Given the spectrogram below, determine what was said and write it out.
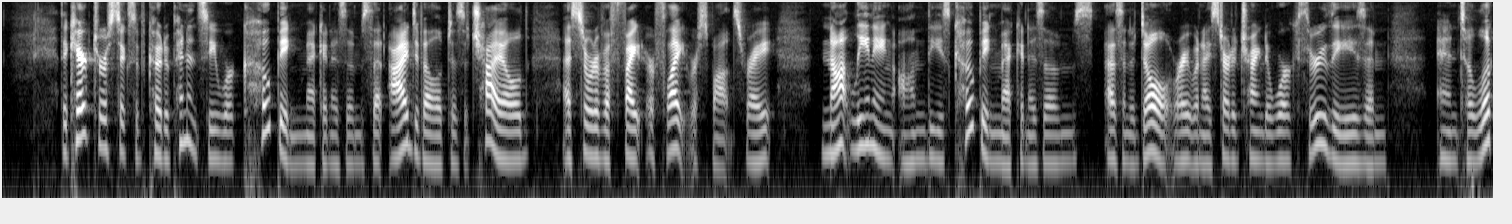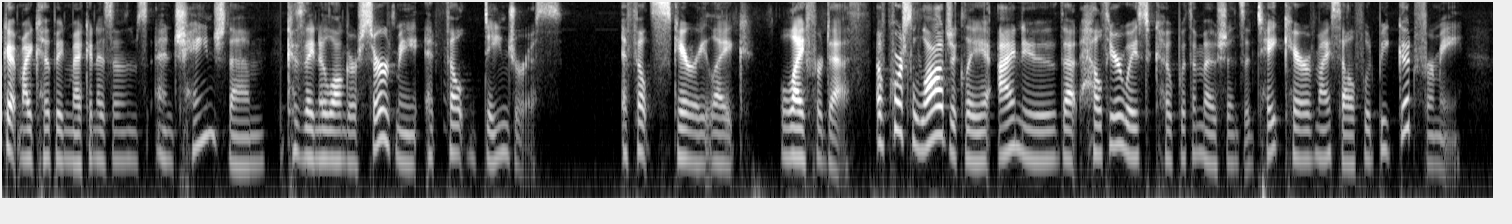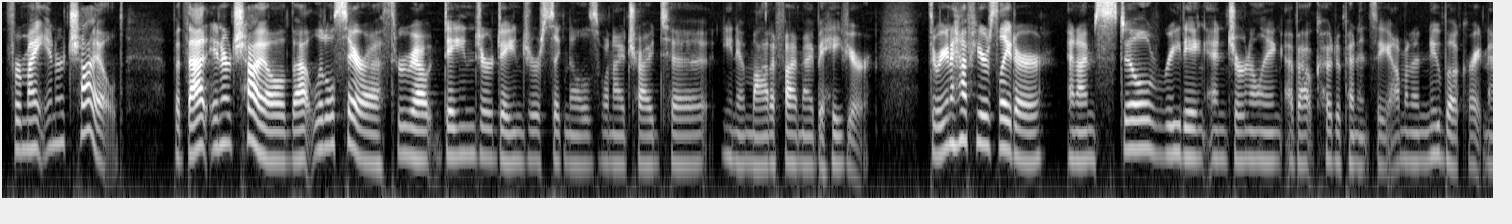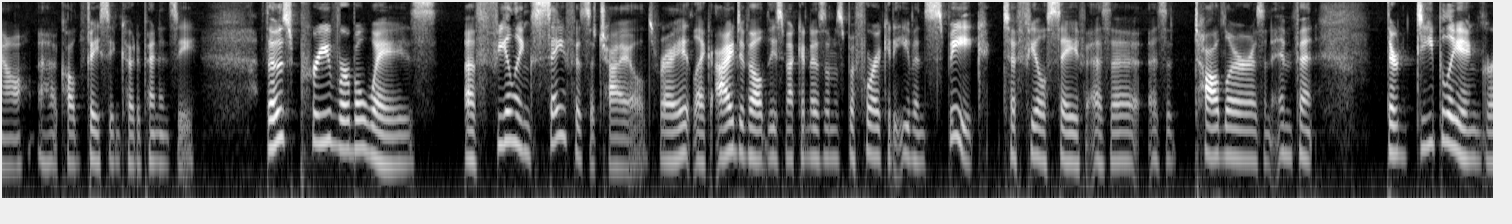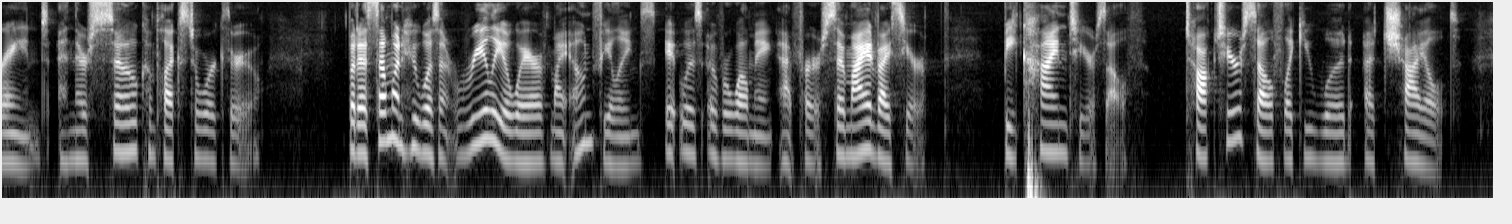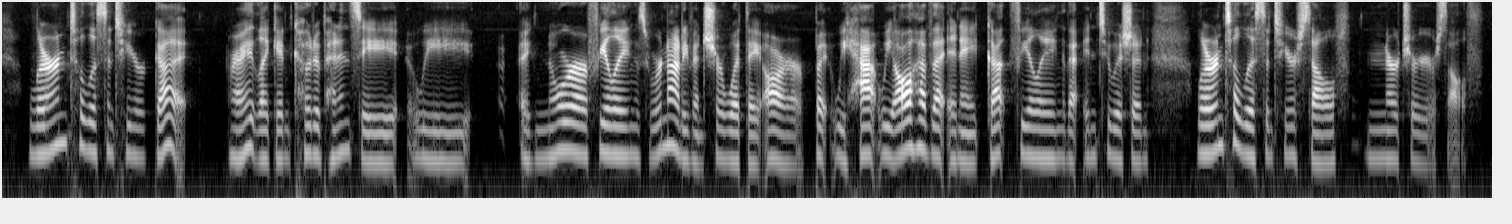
The characteristics of codependency were coping mechanisms that I developed as a child as sort of a fight or flight response, right? Not leaning on these coping mechanisms as an adult, right? When I started trying to work through these and and to look at my coping mechanisms and change them because they no longer served me, it felt dangerous. It felt scary, like life or death. Of course, logically, I knew that healthier ways to cope with emotions and take care of myself would be good for me, for my inner child. But that inner child, that little Sara, threw out danger, danger signals when I tried to, you know, modify my behavior. Three and a half years later, and I'm still reading and journaling about codependency. I'm in a new book right now uh, called Facing Codependency. Those pre verbal ways of feeling safe as a child, right? Like I developed these mechanisms before I could even speak to feel safe as a as a toddler, as an infant. They're deeply ingrained and they're so complex to work through. But as someone who wasn't really aware of my own feelings, it was overwhelming at first. So my advice here, be kind to yourself. Talk to yourself like you would a child. Learn to listen to your gut right? Like in codependency, we ignore our feelings. We're not even sure what they are, but we have we all have that innate gut feeling, that intuition. Learn to listen to yourself, nurture yourself.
